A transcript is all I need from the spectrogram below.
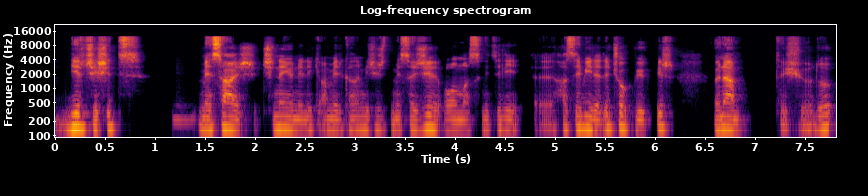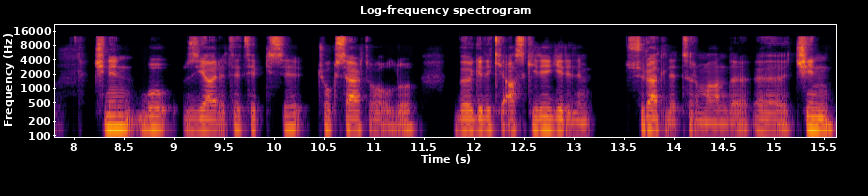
bir çeşit mesaj, Çin'e yönelik Amerika'nın bir çeşit mesajı olması niteliği e, hasebiyle de çok büyük bir önem taşıyordu. Çin'in bu ziyarete tepkisi çok sert oldu. Bölgedeki askeri gerilim süratle tırmandı. Ee, Çin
